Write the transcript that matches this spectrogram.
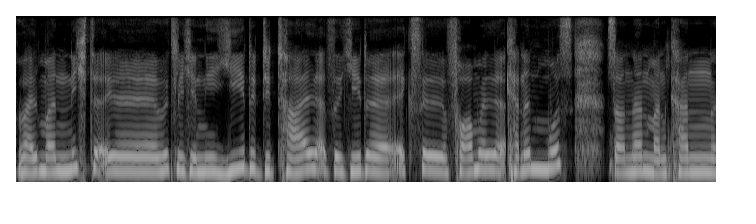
weil man nicht äh, wirklich in jede Detail, also jede Excel-Formel kennen lernen muss, sondern man kann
